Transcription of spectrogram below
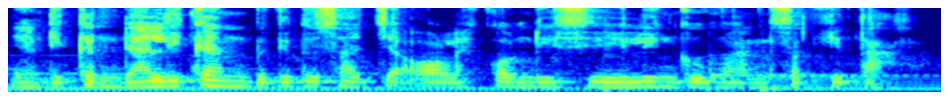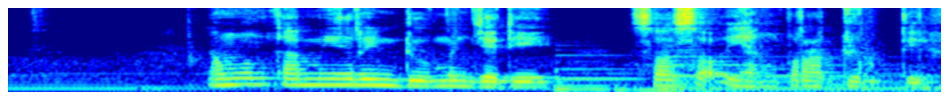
yang dikendalikan begitu saja oleh kondisi lingkungan sekitar. Namun kami rindu menjadi sosok yang produktif.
